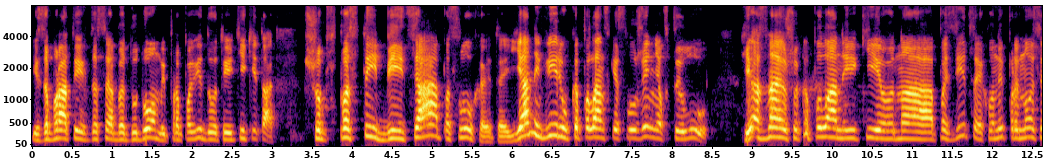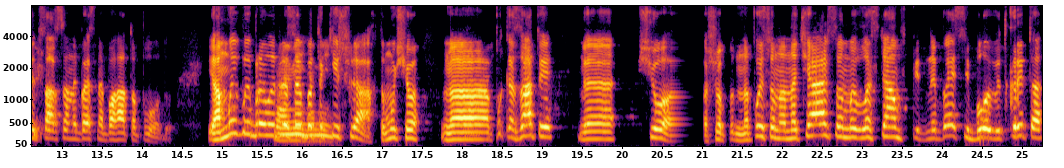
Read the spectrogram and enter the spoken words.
і забрати їх до себе додому і проповідувати і тільки так. Щоб спасти бійця, послухайте, я не вірю в капеланське служіння в тилу. Я знаю, що капелани, які на позиціях, вони приносять царство небесне багато плоду. І- А ми вибрали для Амінь, себе амінь. такий шлях, тому що е, показати, е, що щоб написано начальством і властям в піднебесі було відкрита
